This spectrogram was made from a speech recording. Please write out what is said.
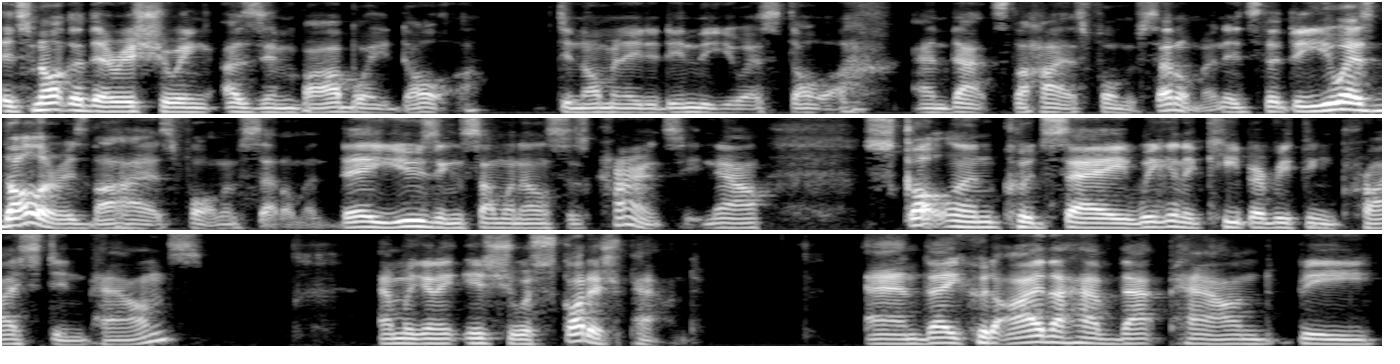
it's not that they're issuing a Zimbabwe dollar denominated in the US dollar, and that's the highest form of settlement. It's that the US dollar is the highest form of settlement. They're using someone else's currency. Now, Scotland could say, we're going to keep everything priced in pounds and we're going to issue a Scottish pound and they could either have that pound be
